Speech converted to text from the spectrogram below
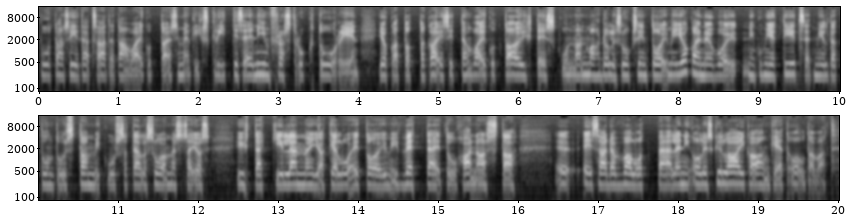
puhutaan siitä, että saatetaan vaikuttaa esimerkiksi kriittiseen infrastruktuuriin, joka totta kai sitten vaikuttaa yhteiskunnan mahdollisuuksiin toimia. Jokainen voi niin kuin miettiä itse, että miltä tuntuisi tammikuussa täällä Suomessa, jos yhtäkkiä lämmönjakelu ei toimi, vettä ei tule hanasta, ei saada valot päälle, niin olisi kyllä aika ankeet oltavat.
